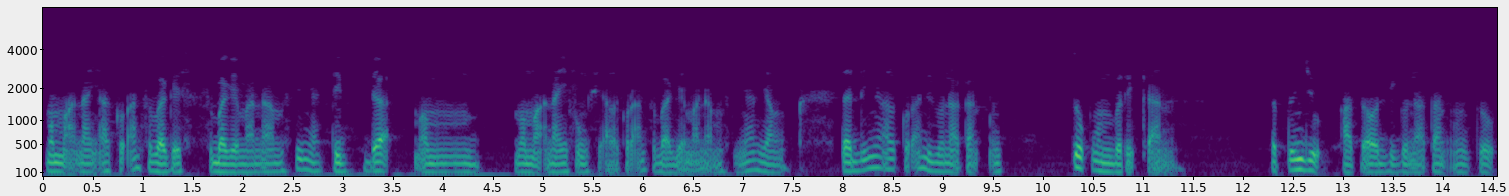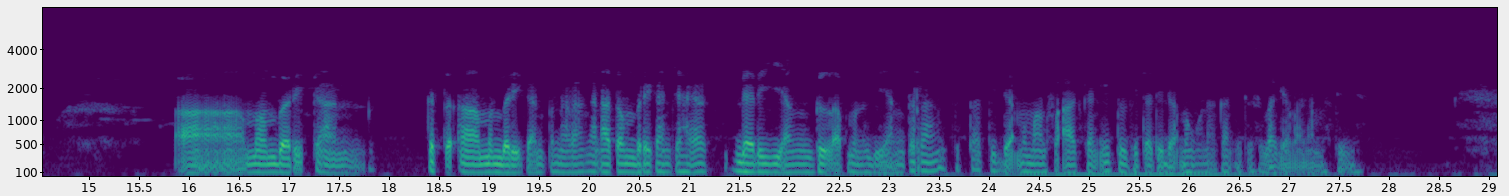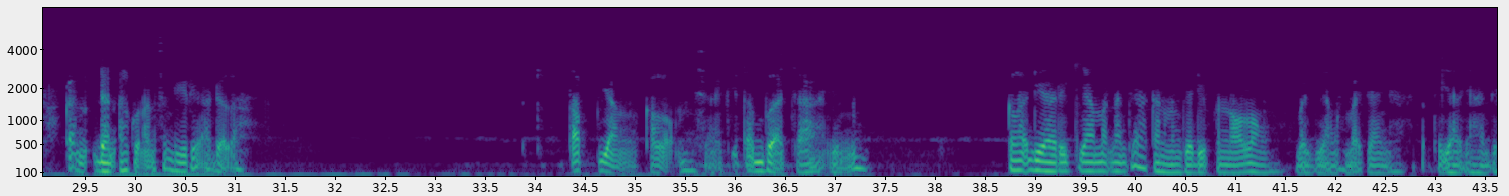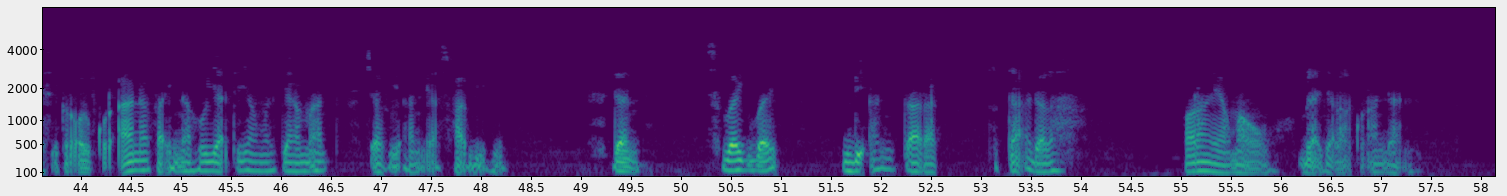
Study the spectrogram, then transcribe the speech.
memaknai Al-Quran sebagai sebagaimana mestinya. Tidak mem, memaknai fungsi Al-Quran sebagaimana mestinya. Yang tadinya Al-Quran digunakan untuk memberikan petunjuk atau digunakan untuk uh, memberikan uh, memberikan penerangan atau memberikan cahaya dari yang gelap menuju yang terang kita tidak memanfaatkan itu. Kita tidak menggunakan itu sebagaimana mestinya kan dan Al-Quran sendiri adalah kitab yang kalau misalnya kita baca ini kalau di hari kiamat nanti akan menjadi penolong bagi yang membacanya. Seperti halnya hadis Iqra'ul Qur'ana fa innahu ya'ti yaumil kiamat syafi'an li ashabihi. Dan sebaik-baik di antara kita adalah orang yang mau belajar Al-Quran dan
